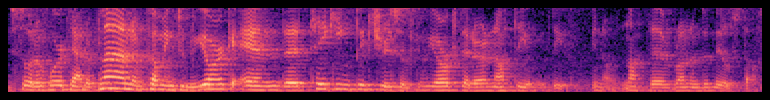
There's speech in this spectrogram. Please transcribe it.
sort of worked out a plan of coming to New York and uh, taking pictures of New York that are not the, the you know, not the run of the mill stuff.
